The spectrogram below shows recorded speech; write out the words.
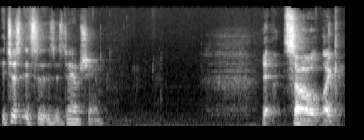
It just it's a, it's a damn shame. Yeah. So like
